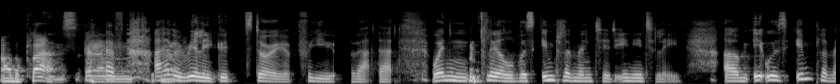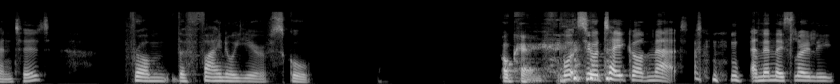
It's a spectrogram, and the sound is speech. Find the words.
other plans. I have, I have a really good story for you about that. When CLIL was implemented in Italy, um, it was implemented from the final year of school. okay, What's your take on that? and then they slowly,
